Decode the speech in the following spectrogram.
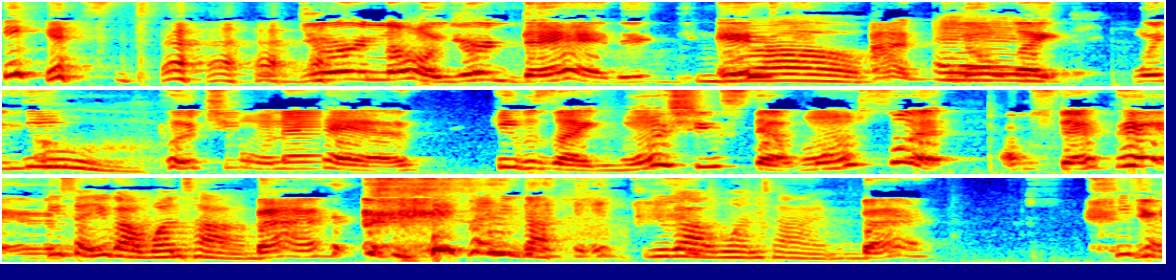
He gets death. You're no, you're dead. And Bro. I know, and- like when he Ooh. put you on that path, he was like, once you step one foot off that path, He said you got one time. bye, He said you got you got one time. bye. He said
